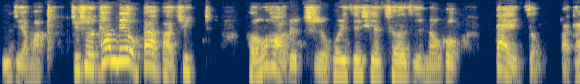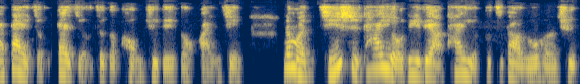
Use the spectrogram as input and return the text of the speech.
理解吗？就是他没有办法去很好的指挥这些车子能够。带走，把它带走，带走这个恐惧的一个环境。那么，即使他有力量，他也不知道如何去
